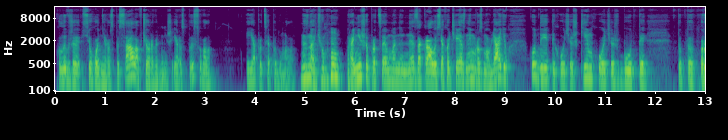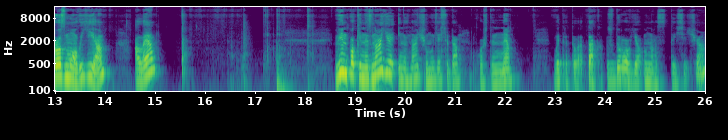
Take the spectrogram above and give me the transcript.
коли вже сьогодні розписала, вчора, верніше, я розписувала, і я про це подумала. Не знаю, чому раніше про це в мене не закралося, хоча я з ним розмовляю, куди ти хочеш, ким хочеш бути. Тобто розмови є, але він поки не знає і не знає, чому я сюди кошти не витратила. Так, здоров'я у нас тисяча.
